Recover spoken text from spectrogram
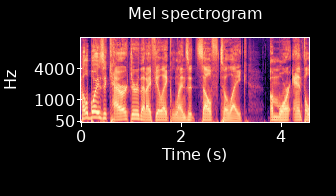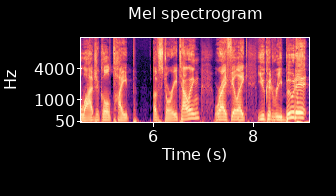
Hellboy is a character that I feel like lends itself to like a more anthological type of storytelling where I feel like you could reboot it,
